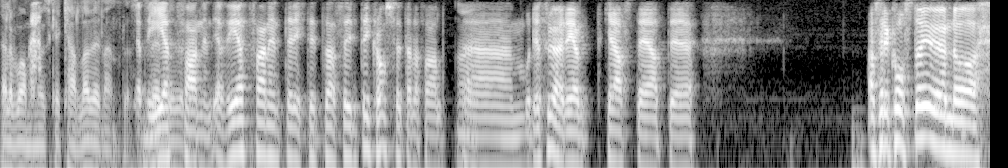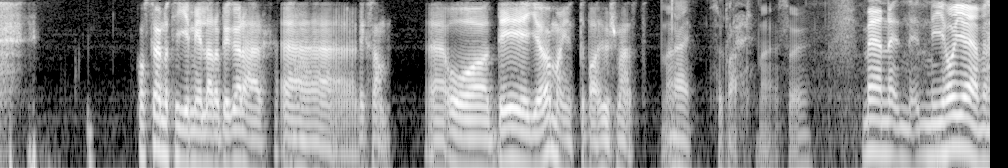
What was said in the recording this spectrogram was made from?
Eller vad man nu ska kalla det egentligen. Jag vet, fan, inte- jag vet fan inte riktigt, alltså inte i Crossfit i alla fall. Ehm, och det tror jag rent krasst är att det... Alltså det kostar ju ändå... Kostar ju ändå 10 millar att bygga det här. eh, liksom. Eh, och det gör man ju inte bara hur som helst. Nej, såklart. Nej, så. Men eh, ni har ju även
